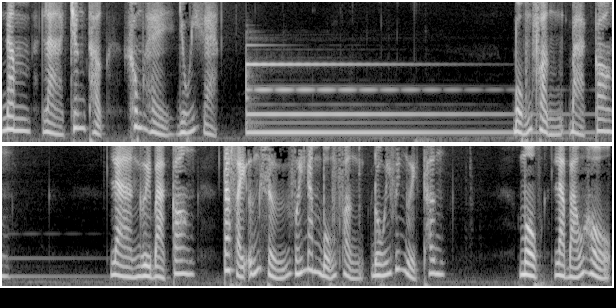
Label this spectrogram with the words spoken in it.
Năm là chân thật, không hề dối gạt. bổn phận bà con là người bà con, ta phải ứng xử với năm bổn phận đối với người thân. Một là bảo hộ,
